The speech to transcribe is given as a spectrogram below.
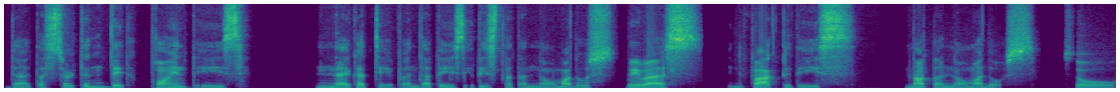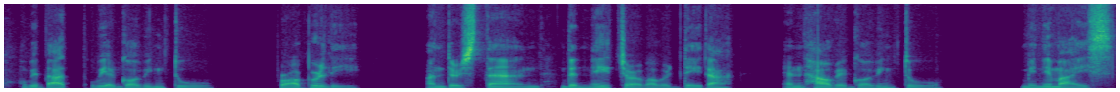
that a certain data point is negative and that is it is not anomalous whereas in fact it is not anomalous so with that we are going to properly understand the nature of our data and how we're going to minimize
